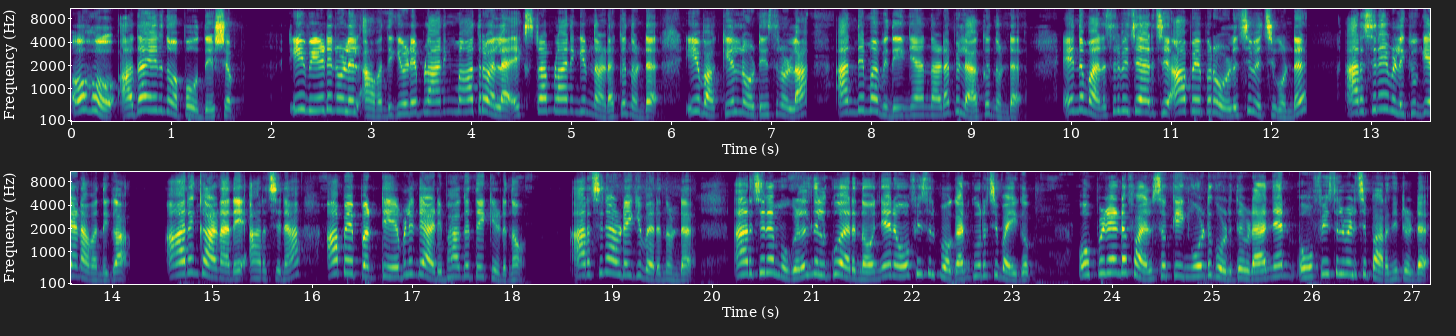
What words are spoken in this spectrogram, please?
ഓഹോ അതായിരുന്നു അപ്പോൾ ഉദ്ദേശം. ഈ വീടിനുള്ളിൽ അവന്തികയുടെ പ്ലാനിംഗ് മാത്രമല്ല എക്സ്ട്രാ പ്ലാനിങ്ങും നടക്കുന്നുണ്ട്. ഈ വക്കീൽ നോട്ടീസിനുള്ള അന്തിമ വിധി ഞാൻ നടപ്പിലാക്കുന്നുണ്ട് എന്ന് മനസ്സിൽ വിചാരിച്ച് ആ പേപ്പർ ഒളിച്ചു വെച്ചുകൊണ്ട് അർച്ചനെ വിളിക്കുകയാണ് അവന്തിക. ആരും കാണാതെ അർച്ചന ആ പേപ്പർ ടേബിളിന്റെ അടിഭാഗത്തേക്ക് ഇടുന്നു. അർച്ചന അവിടേക്ക് വരുന്നുണ്ട്. അർച്ചന മുകളിൽ നിൽക്കുമായിരുന്നോ ഞാൻ ഓഫീസിൽ പോകാൻ കുറച്ച് വൈകും. ഒപ്പിടേണ്ട ഫയൽസൊക്കെ ഇങ്ങോട്ട് കൊടുത്തു വിടാൻ ഞാൻ ഓഫീസിൽ വിളിച്ച് പറഞ്ഞിട്ടുണ്ട്.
